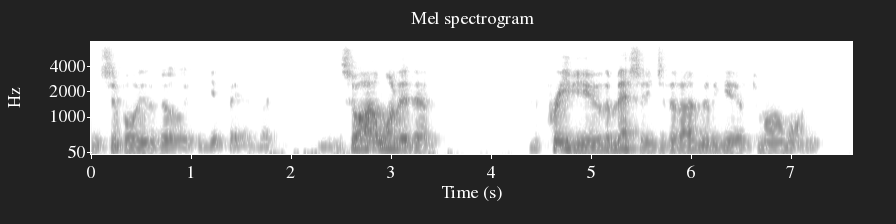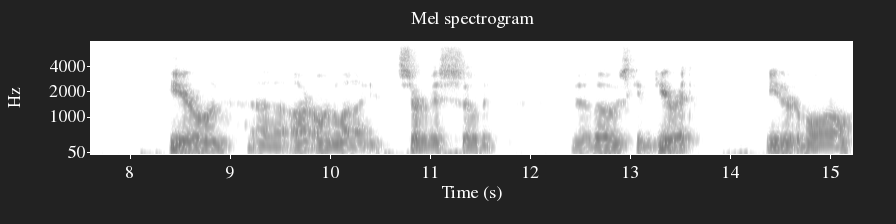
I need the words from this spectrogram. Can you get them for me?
and simple inability to get there. But so I wanted to preview the message that I'm going to give tomorrow morning here on uh, our online service, so that you know, those can hear it either tomorrow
